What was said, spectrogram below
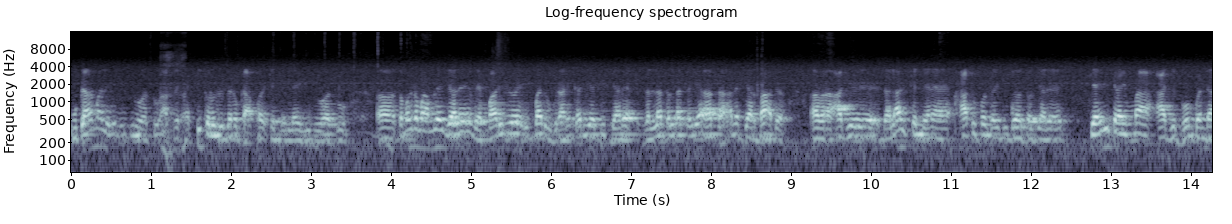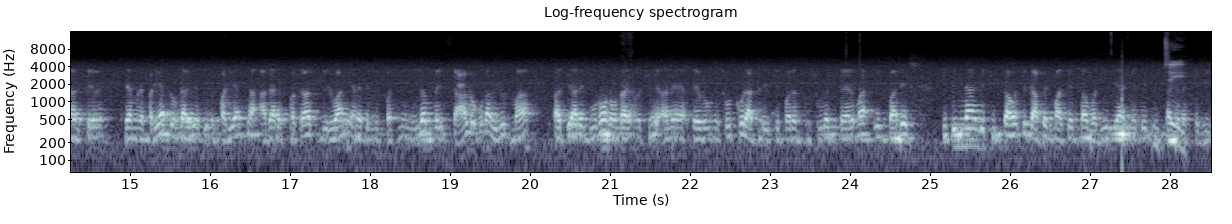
ઉધારમાં લઈ લીધું હતું. આપણે એસી કરોડ રૂપિયાનું કાપડ છે તે લઈ લીધું હતું. સમગ્ર મામલે જ્યારે વેપારીઓએ એક બાદ ઉઘરાણી કરી હતી, ત્યારે ગલ્લા ગલ્લા કર્યા હતા અને ત્યારબાદ આ જે દલાલ છે તેને હાથ ઉપર લઈ દીધો હતો. ત્યારે કેરી ક્રાઇમમાં આ જે ભોગ બંધાર છે તેમણે ફરિયાદ નોંધાવી હતી. ફરિયાદના આધારે પ્રકાશ બિરવાની અને તેમની પત્ની નીલમ સહિત ચાર લોકોના વિરુદ્ધમાં અત્યારે ગુનો નોંધાયો છે અને તેઓની શોધખોળ હાથ ધરી છે. પરંતુ સુરત શહેરમાં એક બાદ એક શિપિંગના જે કિસ્સાઓ છે કાપેટ માર્કેટમાં વધી રહ્યા છે. તે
